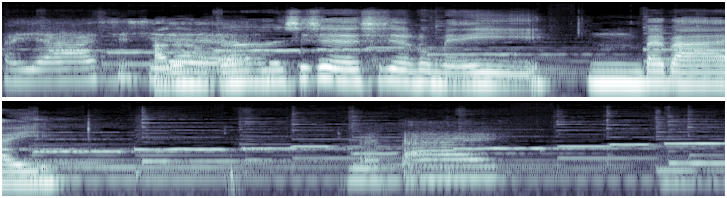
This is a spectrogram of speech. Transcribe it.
好呀，谢谢。好的，好的，谢谢，谢谢陆美丽。嗯，拜拜。拜拜。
